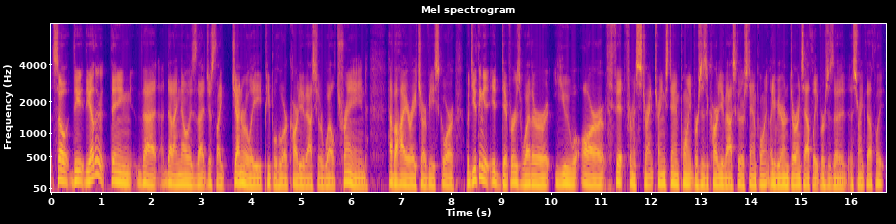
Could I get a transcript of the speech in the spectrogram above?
So the the other thing that that I know is that just like generally people who are cardiovascular well trained have a higher HRV score. But do you think it, it, differs whether you are fit from a strength training standpoint versus a cardiovascular standpoint? Like if you're an endurance athlete versus a, a strength athlete?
